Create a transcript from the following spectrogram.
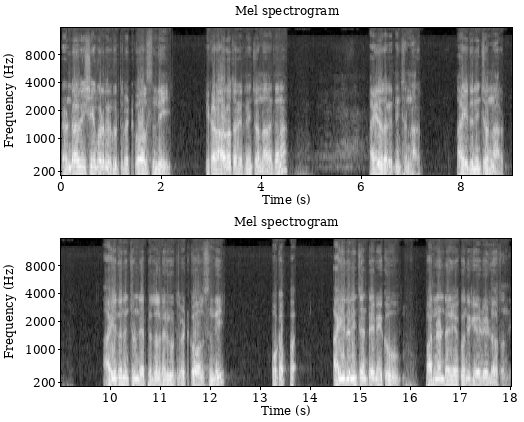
రెండో విషయం కూడా మీరు గుర్తుపెట్టుకోవాల్సింది ఇక్కడ ఆరో తరగతి నుంచి ఉన్నారు అంతేనా? ఐదో తరగతి నుంచి ఉన్నారు. ఐదు నుంచి ఉన్నారు. ఐదు నుంచి ఉండే పిల్లలు మీరు గుర్తుపెట్టుకోవాల్సింది ఒక ప- ఐదు నుంచి అంటే మీకు పన్నెండు అయ్యే కొద్దికి ఏడేళ్ళు అవుతుంది.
